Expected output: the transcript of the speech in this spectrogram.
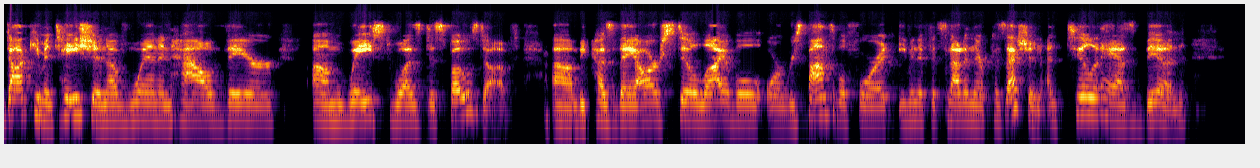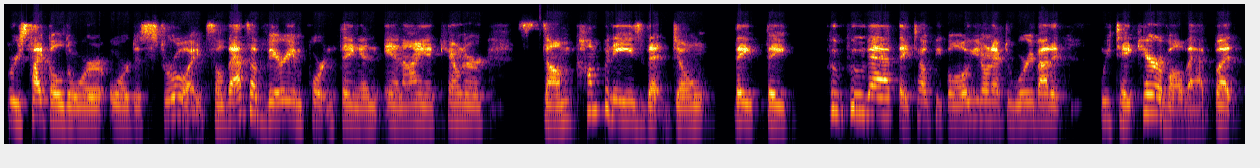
documentation of when and how their um, waste was disposed of um, because they are still liable or responsible for it, even if it's not in their possession until it has been recycled or or destroyed. So that's a very important thing. And and I encounter some companies that don't they they poo-poo that. They tell people, oh, you don't have to worry about it. We take care of all that. But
